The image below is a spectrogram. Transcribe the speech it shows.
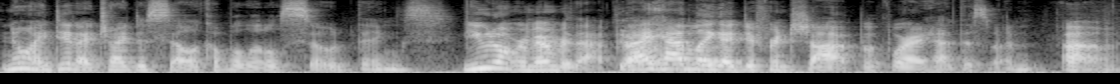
no, I did. I tried to sell a couple little sewed things. You don't remember that, but Yeah, I I had like that. a different shop before I had this one. Um,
